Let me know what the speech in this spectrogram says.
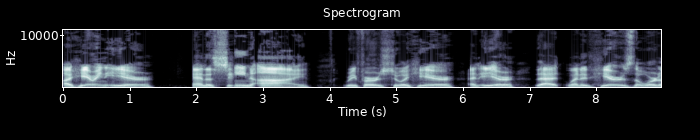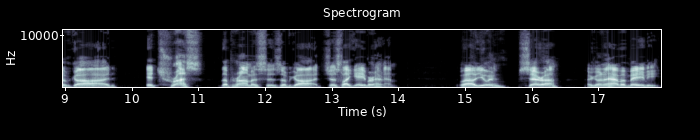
a hearing ear and a seeing eye refers to a hear an ear that when it hears the word of God, it trusts the promises of God, just like Abraham. Well, you and Sarah are going to have a baby.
